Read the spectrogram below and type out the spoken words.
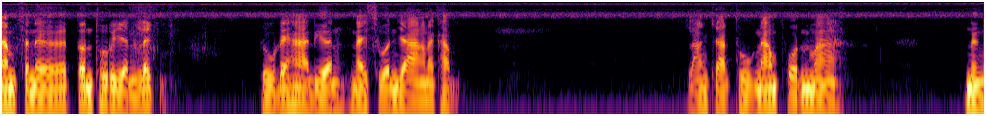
นำเสนอต้นทุเรียนเล็กปลูกได้ห้าเดือนในสวนยางนะครับ หลังจากถูกน้ำฝนมาหนึ่ง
